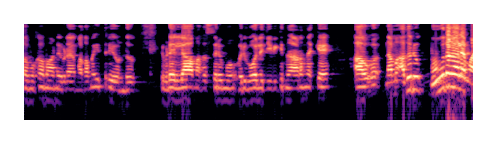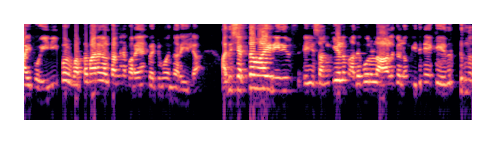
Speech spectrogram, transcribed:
സമൂഹമാണ്. ഇവിടെ മതമൈത്രിയുണ്ട്. ഇവിടെ എല്ലാ മതസ്ഥരും ഒരുപോലെ ജീവിക്കുന്നതാണെന്നൊക്കെ അതൊരു ഭൂതകാലമായി പോയി. ഇനിയിപ്പോൾ വർത്തമാനകാലത്ത് അങ്ങനെ പറയാൻ പറ്റുമോ എന്നറിയില്ല. അതിശക്തമായ രീതിയിൽ ഈ സംഖ്യകളും അതുപോലുള്ള ആളുകളും ഇതിനെയൊക്കെ എതിർക്കുന്നു.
